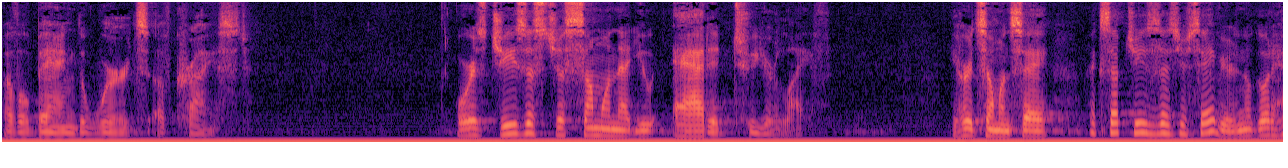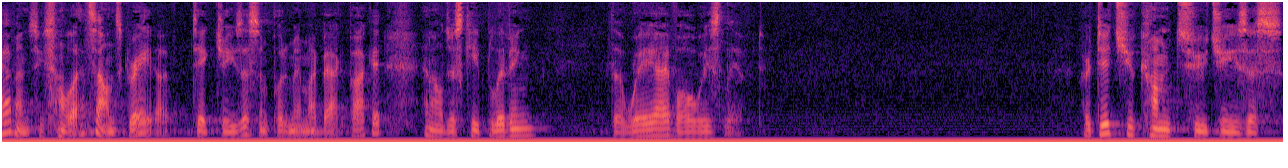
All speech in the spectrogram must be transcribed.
of obeying the words of Christ? Or is Jesus just someone that you added to your life? You heard someone say, accept Jesus as your Savior and you'll go to heaven. So you say, well, that sounds great. I'll take Jesus and put him in my back pocket and I'll just keep living the way I've always lived. Or did you come to Jesus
